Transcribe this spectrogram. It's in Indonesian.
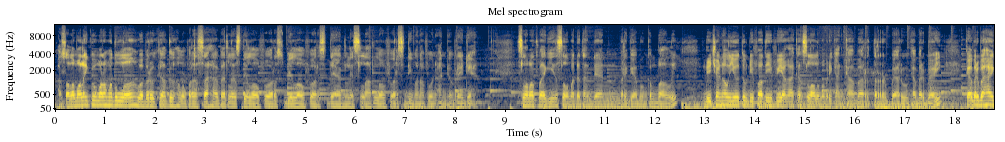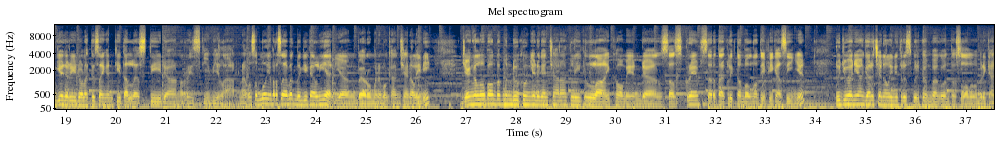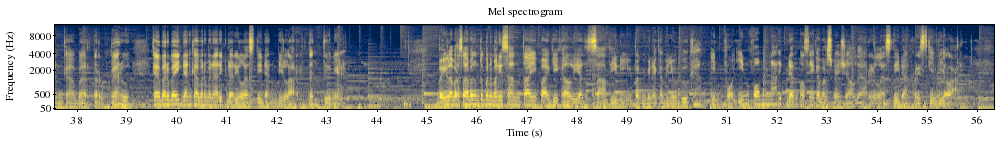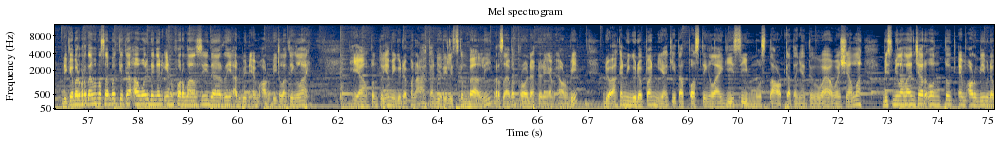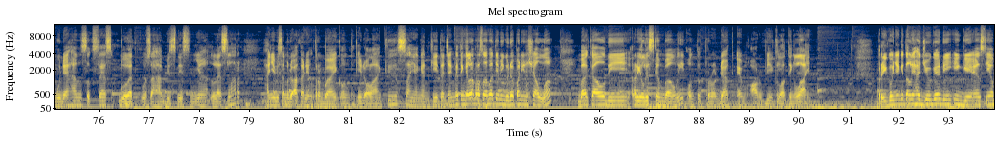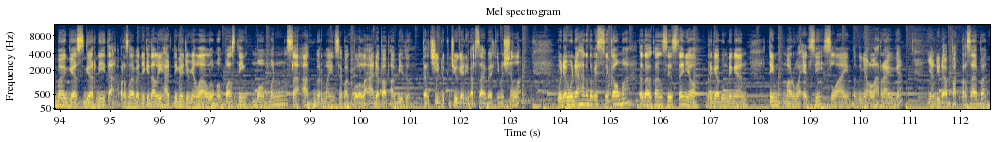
Assalamualaikum warahmatullahi wabarakatuh. Halo para sahabat Lesti Lovers, Belovers, dan Leslar Lovers di mana pun Anda berada. Selamat pagi, selamat datang dan bergabung kembali di channel Youtube Diva TV yang akan selalu memberikan kabar terbaru, kabar baik Kabar bahagia dari idola kesayangan kita Lesti dan Rizky Bilar. Namun sebelumnya persahabat bagi kalian yang baru menemukan channel ini Jangan lupa untuk mendukungnya dengan cara klik like, komen, dan subscribe, serta klik tombol notifikasinya. Tujuannya agar channel ini terus berkembang untuk selalu memberikan kabar terbaru, kabar baik dan kabar menarik dari Lesti dan Bilar tentunya. Baiklah bersahabat untuk menemani santai pagi kalian saat ini Bang Mimin akan menyuguhkan info-info menarik dan pastinya kabar spesial dari Lesti dan Rizky Bilar di kabar pertama persahabat kita awali dengan informasi dari admin MRB Clothing Line Yang tentunya minggu depan akan dirilis kembali persahabat produk dari MRB Doakan minggu depan ya kita posting lagi si Mustard katanya tuh. Wow Masya Allah. Bismillah lancar untuk MRB mudah-mudahan sukses buat usaha bisnisnya Leslar hanya bisa mendoakan yang terbaik untuk idola kesayangan kita. Jangan ketinggalan persahabat ya minggu depan insya Allah Bakal dirilis kembali untuk produk MRB Clothing Line. Berikutnya kita lihat juga di IGS-nya Bagas Garnita. Persahabatnya kita lihat 3 jam yang lalu memposting momen saat bermain sepak bola. Ada Papa B tuh terciduk juga di persahabatnya Masya Allah Mudah-mudahan tetap istiqomah, tetap konsisten ya bergabung dengan tim Marwah FC selain tentunya olahraga yang didapat persahabat.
